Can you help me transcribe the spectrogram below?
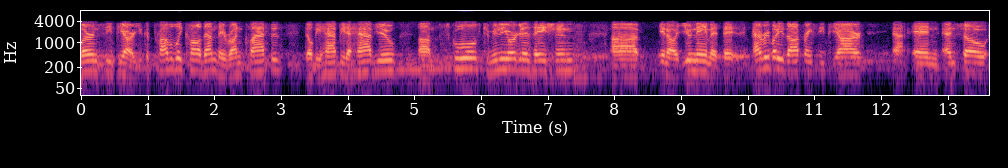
learn CPR. You could probably call them. They run classes. They'll be happy to have you. Um, schools, community organizations, uh, you know, you name it. They, everybody's offering CPR, uh, and and so,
